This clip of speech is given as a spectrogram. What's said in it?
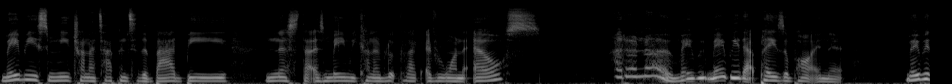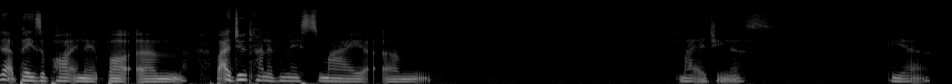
Maybe it's me trying to tap into the bad bee ness that has made me kind of look like everyone else. I don't know. Maybe maybe that plays a part in it. Maybe that plays a part in it, but um but I do kind of miss my um my edginess. Yeah.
